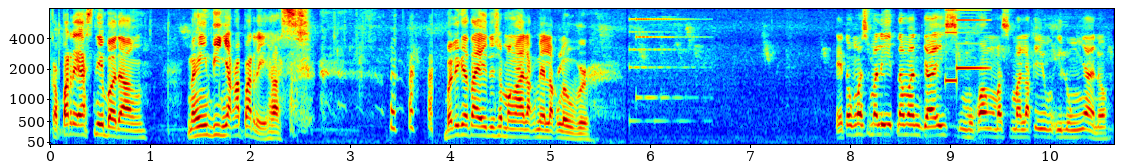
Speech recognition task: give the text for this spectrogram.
Kaparehas ni Badang na hindi niya kaparehas. Balik na tayo dun sa mga anak nila Clover. Itong mas maliit naman guys, mukhang mas malaki yung ilong niya, no?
